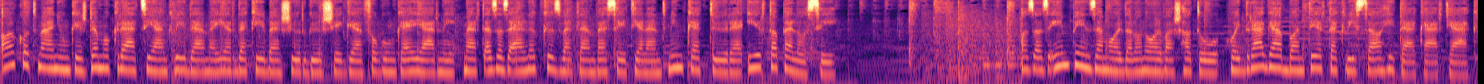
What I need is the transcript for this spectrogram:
Alkotmányunk és demokráciánk védelme érdekében sürgősséggel fogunk eljárni, mert ez az elnök közvetlen veszélyt jelent mindkettőre, írta Pelosi az az én pénzem oldalon olvasható, hogy drágábban tértek vissza a hitelkártyák.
